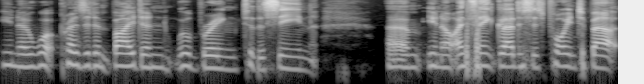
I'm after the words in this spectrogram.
you know, what President Biden will bring to the scene. Um, you know, I think Gladys's point about,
